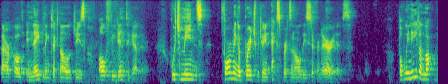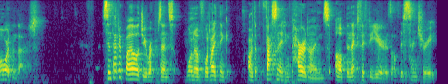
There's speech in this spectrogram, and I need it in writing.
that are called enabling technologies all feed in together, which means forming a bridge between experts in all these different areas. But we need a lot more than that. Synthetic biology represents one of what I think are the fascinating paradigms of the next 50 years, of this century,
